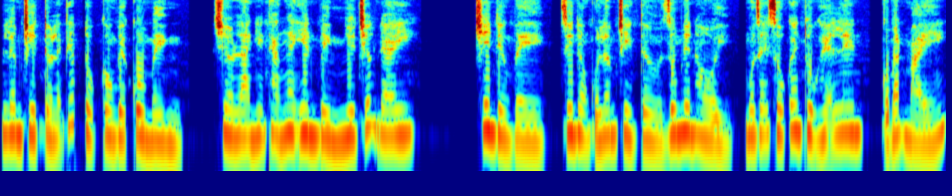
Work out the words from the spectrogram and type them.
Lâm Trình Tử lại tiếp tục công việc của mình, trở lại những tháng ngày yên bình như trước đây. Trên đường về, di động của Lâm Trình Tử rung liên hồi, một dãy số quen thuộc hiện lên, cô bắt máy.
